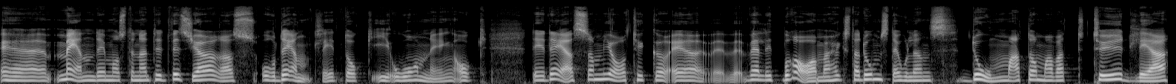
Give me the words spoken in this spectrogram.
Eh, men det måste naturligtvis göras ordentligt och i ordning. Och det är det som jag tycker är väldigt bra med Högsta domstolens dom. Att de har varit tydliga.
